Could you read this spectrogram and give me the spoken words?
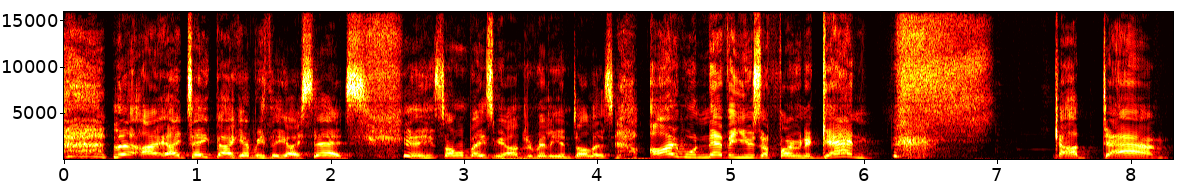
Look, I, I, take back everything I said. Someone pays me $100 million. I will never use a phone again. God damn.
